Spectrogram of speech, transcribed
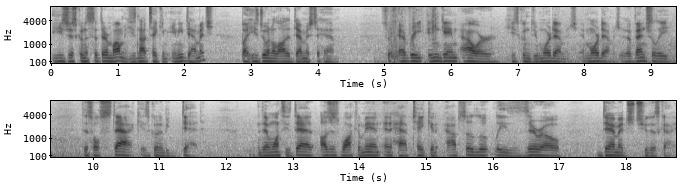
he's just going to sit there and bomb. He's not taking any damage, but he's doing a lot of damage to him. So every in-game hour, he's going to do more damage and more damage. And eventually, this whole stack is going to be dead. And then once he's dead, I'll just walk him in and have taken absolutely zero damage to this guy.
